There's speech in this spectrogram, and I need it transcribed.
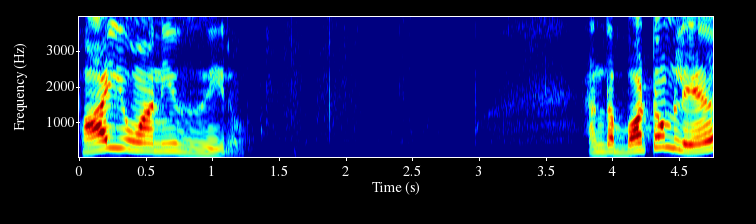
phi 1 is 0 and the bottom layer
